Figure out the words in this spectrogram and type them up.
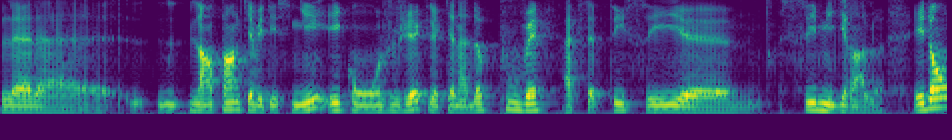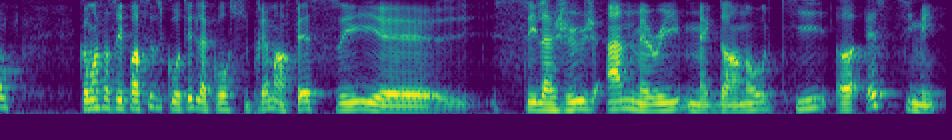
l'entente qui avait été signée et qu'on jugeait que le Canada pouvait accepter ces, ces migrants-là. Et donc, Comment ça s'est passé du côté de la Cour suprême, en fait, c'est la juge Anne-Mary McDonald qui a estimé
